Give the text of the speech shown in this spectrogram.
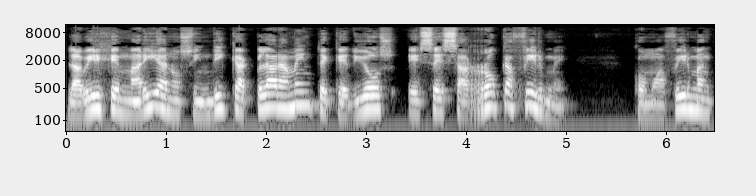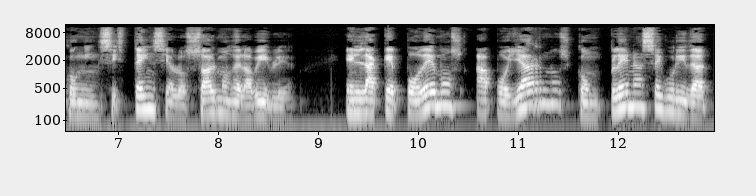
La Virgen María nos indica claramente que Dios es esa roca firme, como afirman con insistencia los salmos de la Biblia, en la que podemos apoyarnos con plena seguridad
